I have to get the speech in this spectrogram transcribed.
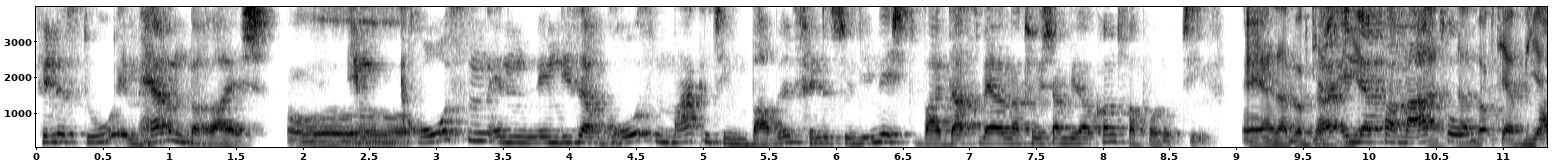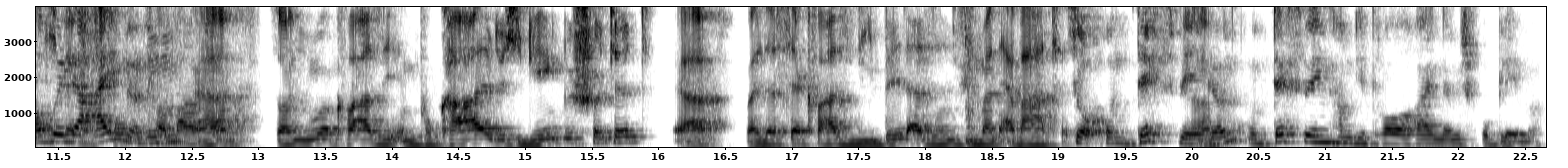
findest du im Herrenbereich. Oh. Im großen, in, in dieser großen Marketing-Bubble findest du die nicht, weil das wäre natürlich dann wieder kontraproduktiv. Ja, da wirkt ja, ja in der Vermarktung, da, da wirkt ja Bier auch in der eigenen Vermarktung. Ja, sondern nur quasi im Pokal durch die Gegend geschüttet, ja, weil das ja quasi die Bilder sind, die man erwartet. So, und deswegen, ja. und deswegen haben die Brauereien nämlich Probleme.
